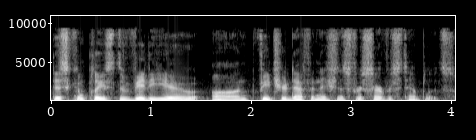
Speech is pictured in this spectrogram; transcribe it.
This completes the video on feature definitions for surface templates.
